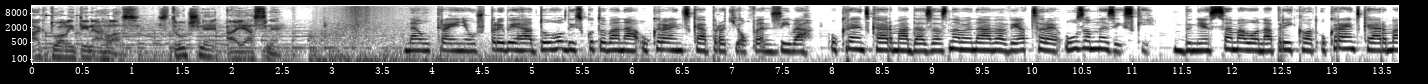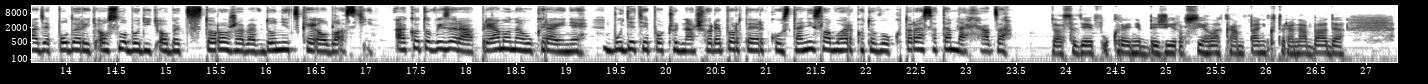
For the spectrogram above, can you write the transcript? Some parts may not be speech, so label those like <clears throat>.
Aktuality na hlas. Stručne a jasne. Na Ukrajine už prebieha dlho diskutovaná ukrajinská protiofenzíva. Ukrajinská armáda zaznamenáva viaceré územné zisky. Dnes sa malo napríklad ukrajinskej armáde podariť oslobodiť obec Storožave v Doneckej oblasti. Ako to vyzerá priamo na Ukrajine, budete počuť našu reportérku Stanislavu Harkotovú, ktorá sa tam nachádza. V zásade aj v Ukrajine beží rozsiahla kampaň, ktorá nabáda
